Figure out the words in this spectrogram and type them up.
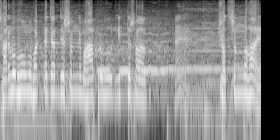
সার্বভৌম ভট্টাচার্যের সঙ্গে মহাপ্রভুর নিত্য সব হ্যাঁ সৎসঙ্গ হয়।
